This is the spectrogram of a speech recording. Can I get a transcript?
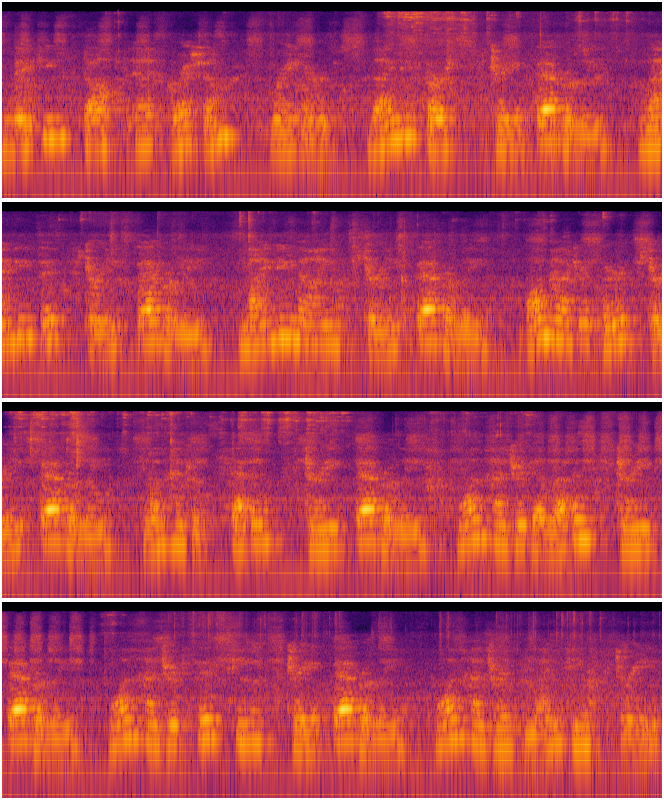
Making stops at Gresham, Brainerd, 91st Street, Beverly, 95th Street, Beverly, 99th Street, Beverly, 103rd Street, Beverly, 107th Street, Beverly, 111th Street, Beverly, 115th Street, Beverly, 119th Street,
